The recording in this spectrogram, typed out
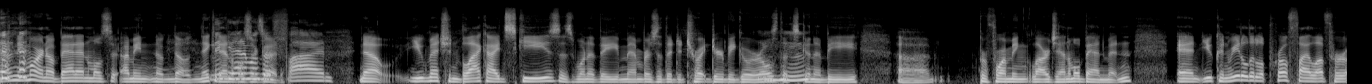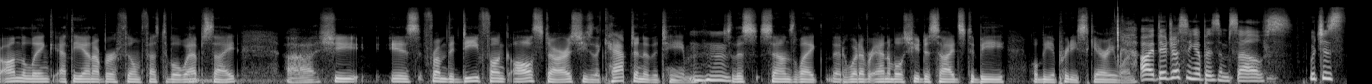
Not anymore. No, bad animals. I mean, no, no, naked, naked animals, animals are are good. fine. Now, you mentioned Black Eyed Skis as one of the members of the Detroit Derby Girls that's Mm-hmm. going to be uh, performing large animal badminton. And you can read a little profile of her on the link at the Ann Arbor Film Festival website. Uh, she is from the D-Funk All Stars. She's the captain of the team. Mm-hmm. So this sounds like that whatever animal she decides to be will be a pretty scary one. Oh, they're dressing up as themselves, which is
